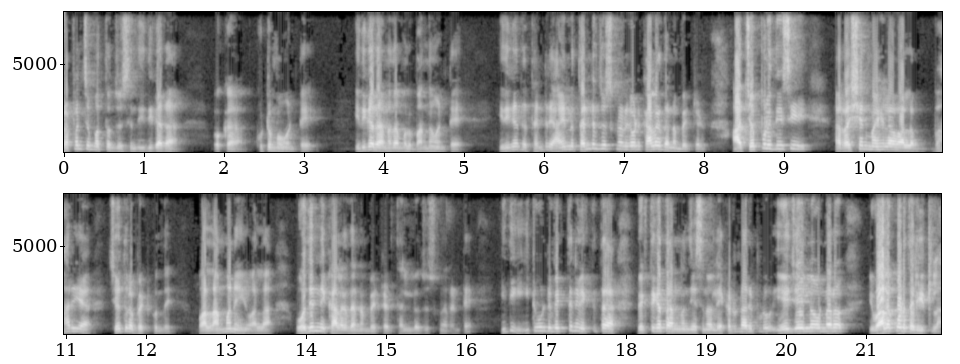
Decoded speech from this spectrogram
ప్రపంచం మొత్తం చూసింది. ఇది కదా ఒక కుటుంబం అంటే ఇది కదా అన్నదమ్ముల బంధం అంటే ఇది కదా తండ్రి. ఆయన తండ్రిని చూసుకున్నాడు కాబట్టి కాళ్ళకు దండం పెట్టాడు. ఆ చెప్పులు తీసి రష్యన్ మహిళ వాళ్ళ భార్య చేతిలో పెట్టుకుంది. వాళ్ళ అమ్మని వాళ్ళ వదిన్ని కాళ్ళకు దండం పెట్టాడు తల్లిలో చూసుకున్నారంటే ఇది ఇటువంటి వ్యక్తిని వ్యక్తిగత వ్యక్తిగత అన్నం చేసిన వాళ్ళు ఎక్కడున్నారు ఇప్పుడు? ఏ జైల్లో ఉన్నారో? ఇవాళ కూడా తెలియట్లా.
